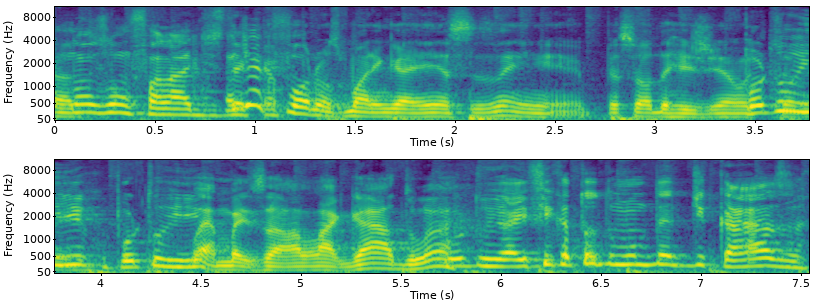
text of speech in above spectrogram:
nós, nós vamos falar disso Onde daqui é a que foram os maringaenses, hein? O pessoal da região. Porto também. Rico, Porto Rico. Ué, mas alagado lá? Porto Rico. Aí fica todo mundo dentro de casa.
